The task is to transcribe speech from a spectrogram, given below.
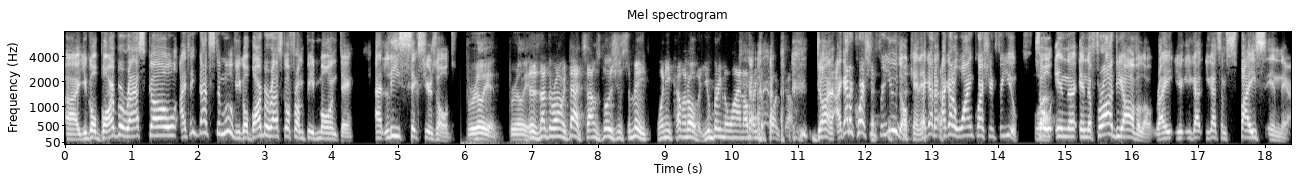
Uh, you go Barbaresco. I think that's the move. You go Barbaresco from Piedmonte, at least six years old. Brilliant, brilliant. There's nothing wrong with that. Sounds delicious to me. When are you coming over? You bring the wine, I'll bring the pork chop. Done. I got a question for you though, Kenny. I got a, I got a wine question for you. So in the in the Fra Diavolo, right? You, you got you got some spice in there.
